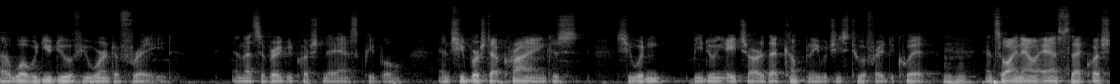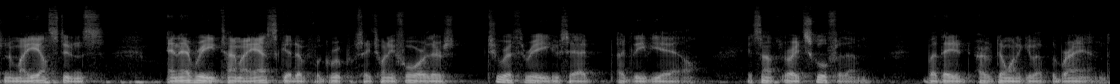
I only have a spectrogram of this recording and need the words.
uh, "What would you do if you weren't afraid?" And that's a very good question to ask people. And she burst out crying because she wouldn't be doing HR at that company, but she's too afraid to quit. And so I now ask that question to my Yale students, and every time I ask it of a group of say 24, there's two or three who say I'd, I'd leave Yale. It's not the right school for them, but they are, don't want to give up the brand.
